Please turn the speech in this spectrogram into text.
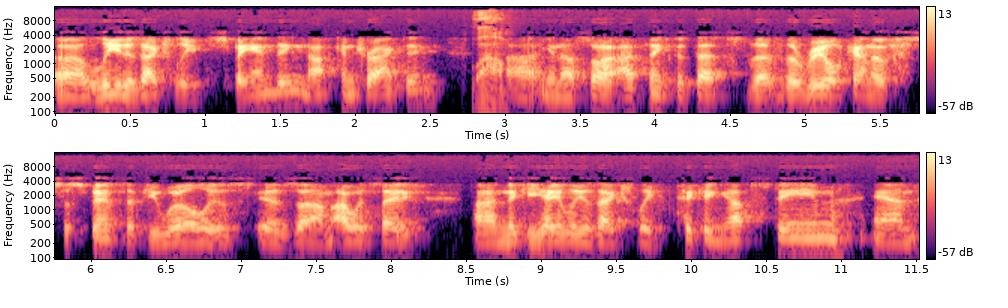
uh, lead is actually expanding, not contracting. Wow. Uh, you know, so I think that that's the the real kind of suspense, if you will, is is um, I would say uh, Nikki Haley is actually picking up steam, and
